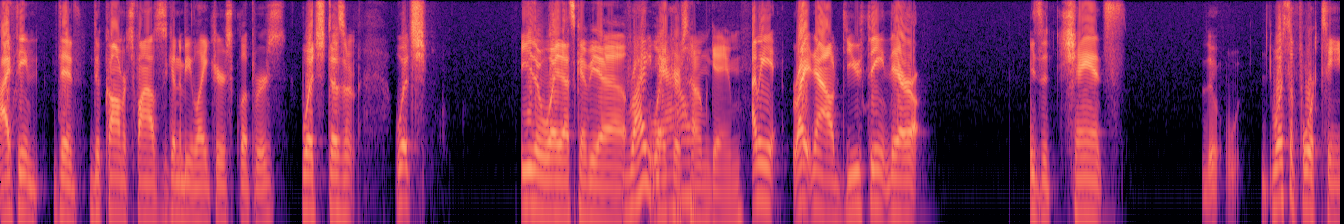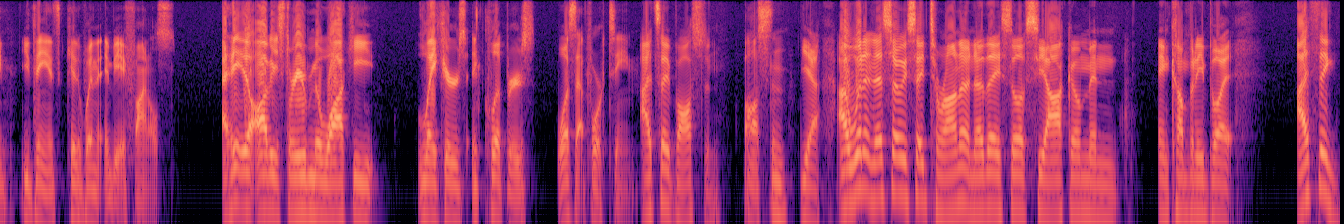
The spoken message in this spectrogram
I think the the conference finals is going to be Lakers Clippers. which doesn't which either way that's gonna be a Right Lakers now- home game. I mean, right now, do you think there is a chance? What's the fourth team you think is could win the NBA Finals? I think the obvious three are Milwaukee, Lakers, and Clippers. What's that fourth team? I'd say Boston. Boston. Yeah, I wouldn't necessarily say Toronto. I know they still have Siakam and and company, but I think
